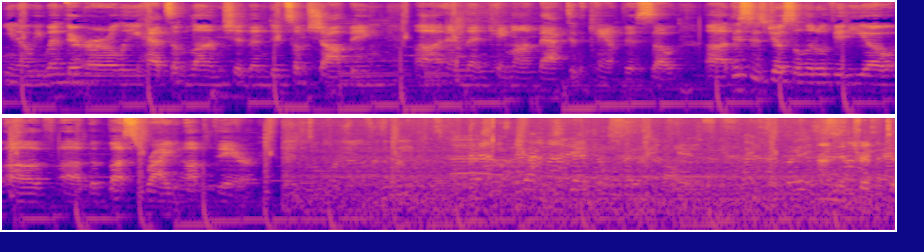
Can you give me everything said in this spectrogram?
You know, we went there early, had some lunch, and then did some shopping, uh, and then came on back to the campus. So uh, this is just a little video of uh, the bus ride up there. On the trip to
